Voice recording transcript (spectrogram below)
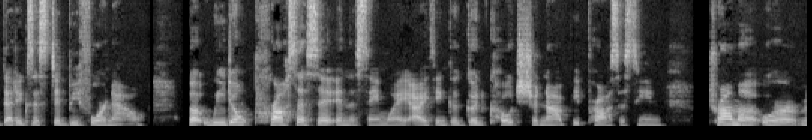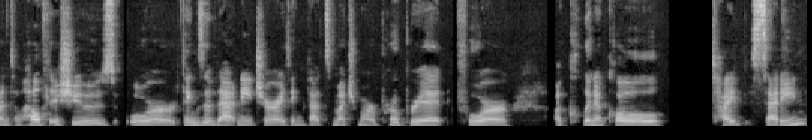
that existed before now, but we don't process it in the same way. I think a good coach should not be processing trauma or mental health issues or things of that nature. I think that's much more appropriate for a clinical type setting.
